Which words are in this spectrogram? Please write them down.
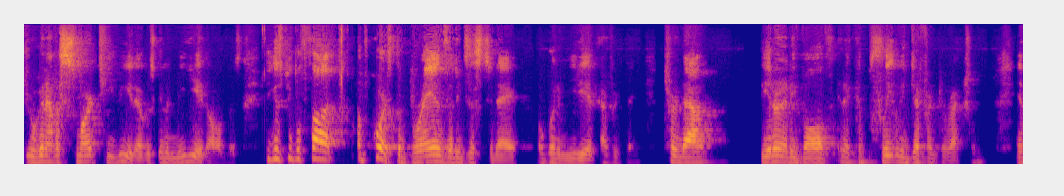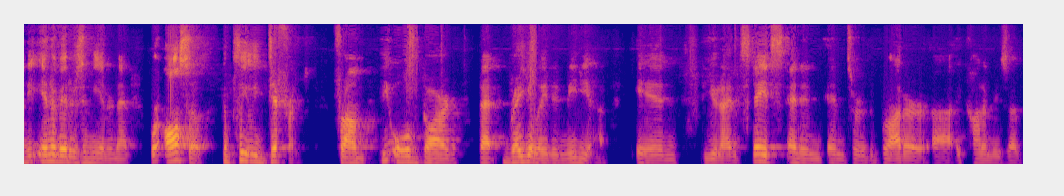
You were going to have a smart TV that was going to mediate all of this. Because people thought, of course, the brands that exist today are going to mediate everything. Turned out the internet evolved in a completely different direction. And the innovators in the internet were also completely different from the old guard that regulated media in the United States and in, in sort of the broader uh, economies of,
